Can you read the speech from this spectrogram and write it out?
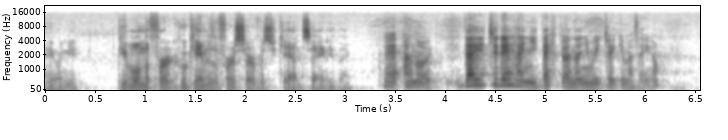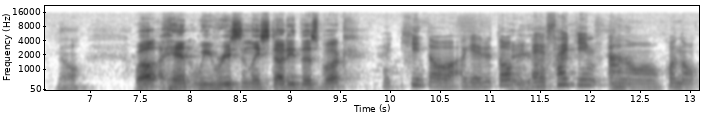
Anyone? You- People in the fir- who came to the first service, you can't say anything. ね、あの第一礼拝にいた人は何も言っちゃいけませんよ。 No? Well, a hint we recently studied this book. はい、ヒントをあげると There you、go. えー最近あのこの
